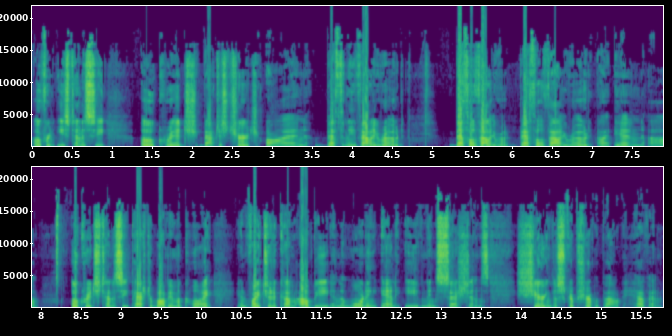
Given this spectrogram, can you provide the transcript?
over in East Tennessee, Oak Ridge Baptist Church on Bethany Valley Road. Bethel Valley Road, Bethel Valley Road uh, in uh, Oak Ridge, Tennessee. Pastor Bobby McCoy invite you to come. I'll be in the morning and evening sessions sharing the scripture about heaven.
